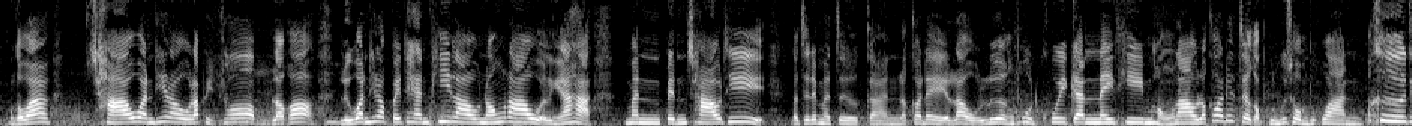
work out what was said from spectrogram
เหมือนกับว่าเช้าวันที่เรารับผิดชอบ แล้วก็หรือวันที่เราไปแทนพี่เราน้องเราอะไรเงี้ยค่ะ มันเป็นเช้าที่เราจะได้มาเจอกัน แล้วก็ได้เล่าเรื่องพูดคุยกันในทีมของเรา แล้วก็ได้เจอกับคุณผู้ชมทุกวัน ก็คือจ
